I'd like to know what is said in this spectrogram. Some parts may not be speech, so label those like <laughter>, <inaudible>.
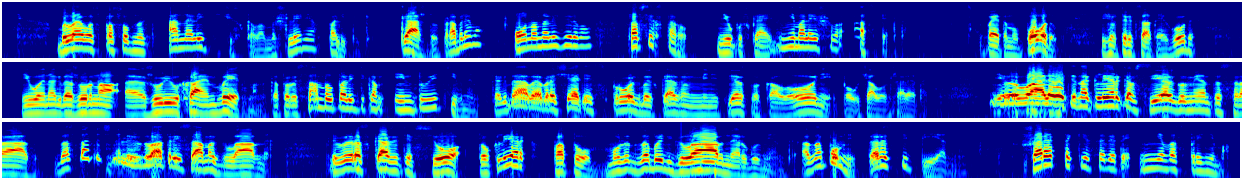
была его способность аналитического мышления в политике. Каждую проблему он анализировал со всех сторон, не упуская ни малейшего аспекта. По этому поводу, еще в 30-е годы, его иногда журна, э, журил Хайм Вейцман, который сам был политиком интуитивным. Когда вы обращаетесь с просьбой, скажем, в Министерство колоний, поучал он Шарета, не вываливайте на клерков все аргументы сразу. Достаточно лишь два-три самых главных. Если вы расскажете все, то клерк потом может забыть главные аргументы, а запомнить второстепенные. Шарет такие советы не воспринимал.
